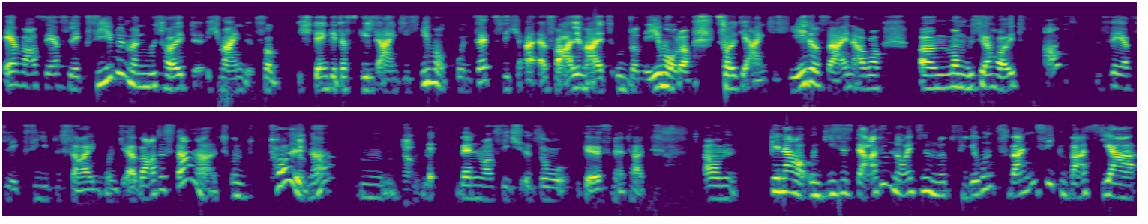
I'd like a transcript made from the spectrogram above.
er war sehr flexibel. Man muss heute, ich meine, ich denke, das gilt eigentlich immer grundsätzlich, äh, vor allem als Unternehmer oder sollte eigentlich jeder sein. Aber ähm, man muss ja heute auch sehr flexibel sein. Und er war das damals. Und toll, ne? Ja. Wenn man sich so geöffnet hat. Ähm, Genau, und dieses Datum 1924, was ja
